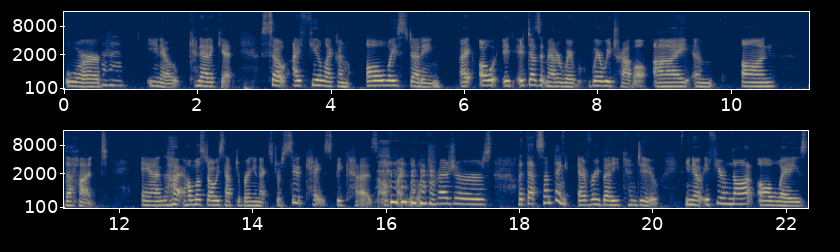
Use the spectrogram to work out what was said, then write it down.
or, mm-hmm. you know, Connecticut. So I feel like I'm always studying. I oh, it, it doesn't matter where where we travel. I am on the hunt. And I almost always have to bring an extra suitcase because I'll find little treasures. But that's something everybody can do. You know, if you're not always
